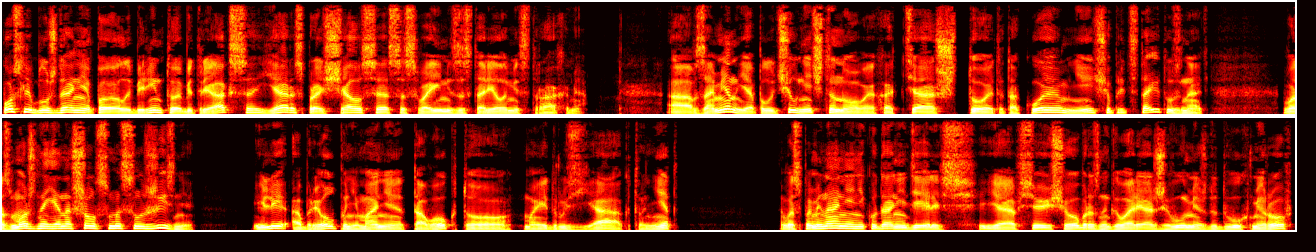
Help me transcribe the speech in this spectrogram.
После блуждания по лабиринту Абитриакса я распрощался со своими застарелыми страхами а взамен я получил нечто новое, хотя что это такое, мне еще предстоит узнать. Возможно, я нашел смысл жизни или обрел понимание того, кто мои друзья, а кто нет. Воспоминания никуда не делись, я все еще, образно говоря, живу между двух миров,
